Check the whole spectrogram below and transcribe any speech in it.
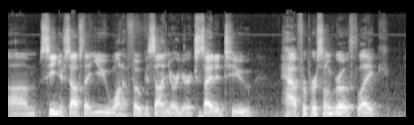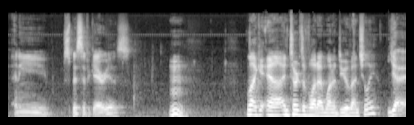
um, see in yourselves that you want to focus on or you're excited to have for personal growth? Like any specific areas? like uh, in terms of what I want to do eventually. Yeah,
